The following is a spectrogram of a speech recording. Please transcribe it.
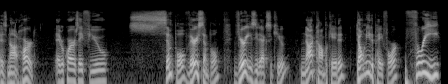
is not hard. It requires a few simple, very simple, very easy to execute, not complicated, don't need to pay for, free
